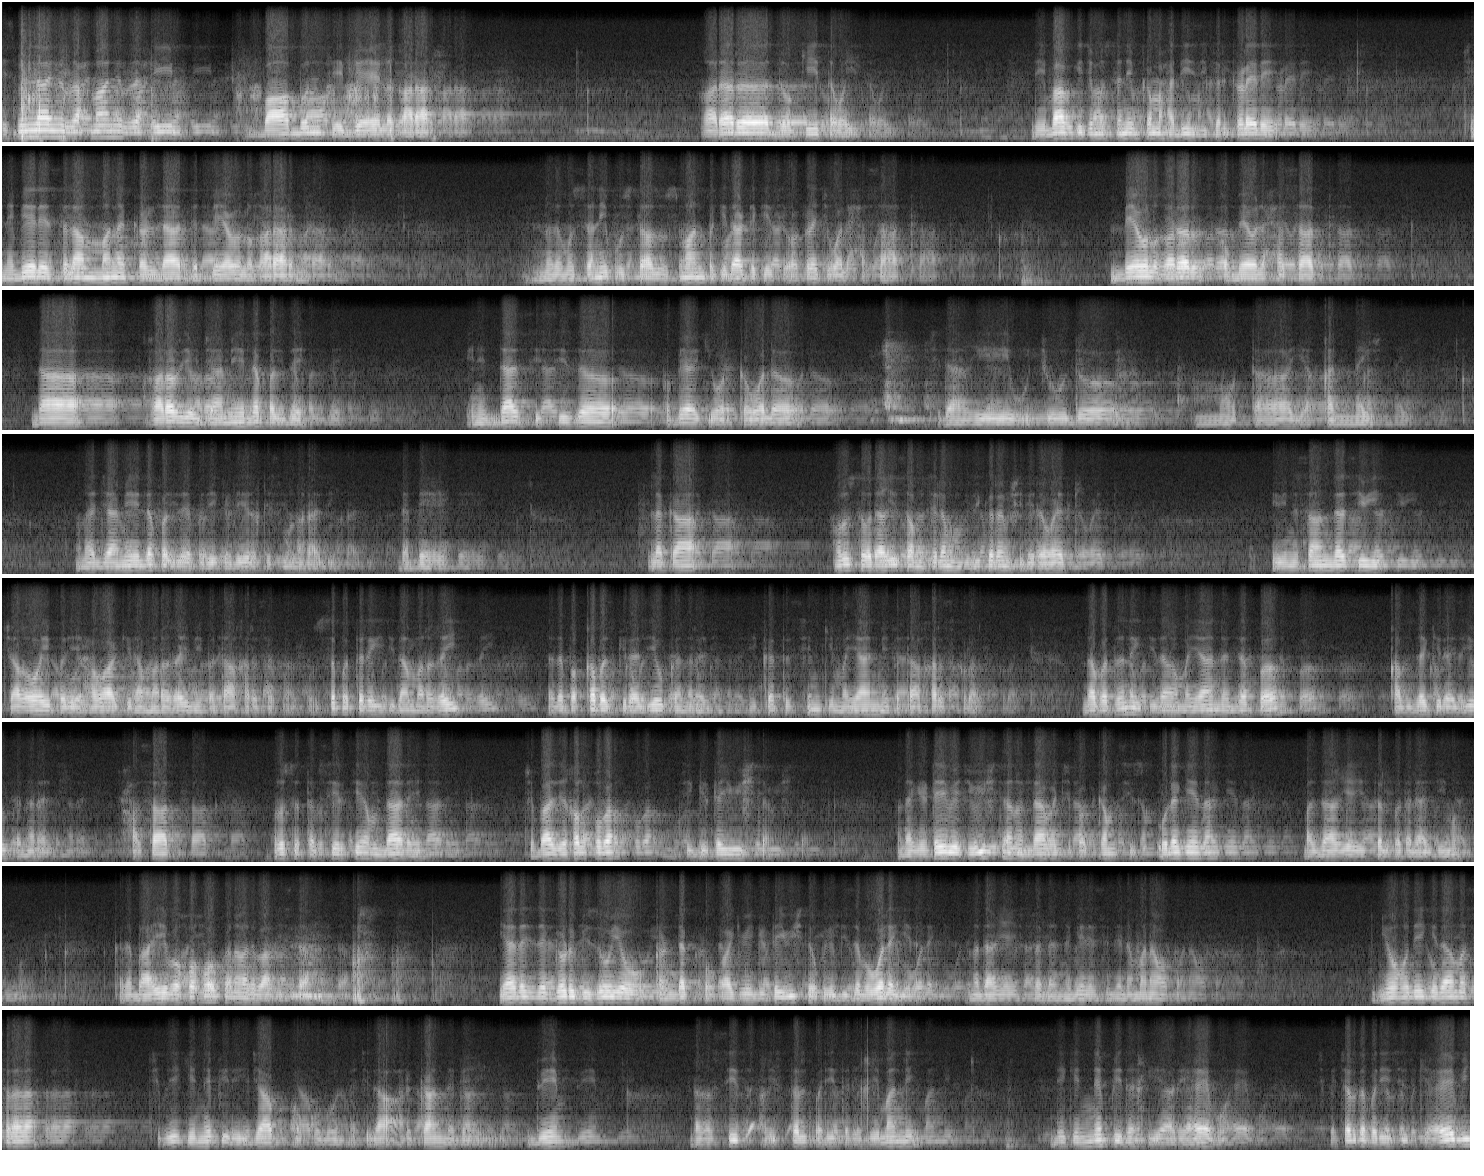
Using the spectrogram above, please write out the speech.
بسم الله الرحمن الرحیم باب فی بیع الغرر غرر دوکي ته وایي دی باب کې چې مصنف کوم حدیث ذکر کړی دی چې نبی عليه السلام منع کړل دا د بیع الغرر نه نو د مصنف استاد عثمان په کې دا ټکی څه وکړ چې ول حسات بيع الغرر او بيع الحساد دا غرر یو جامع لفظ دی یعنی دا سیسیز په بیا کې ورکول چې دا غي وجود متيقن نه نه جامع لفظ دی په دې کې ډېر قسمونه راځي د بيع لکه وروسته د هغې څخه مسله هم ذکر هم شي د روایت کې یو انسان داسې وي چې هغه وي په دې هوا کې د مرغۍ می پتا خرڅ کړ اوس څه پته لګي چې دا مرغۍ د په قبض کې راځي او کنه راځي کته سین کې میان می پتا خرڅ کړ دا پته نه چې دا میان د په قبضه کې راځي او کنه راځي حساد رسو تفسیر کې هم دا دی چې بعضی خلکو به چې ګټي وشته دا ګټي به چې وشته نو دا به چې په کم سیس ولګي نه بس دا غي استل په لازمو کله بای به خو خو کنه د پاکستان یا دا چې د ګړو بیزو یو کنډک په خوا کې ګټي وشته خو یو بیزه به ولګي نه دا یې ستل نبی رسول الله منع وکړ یو هدي کې دا مسله ده چې دې کې نه پیری جواب او قبول نه چې دا ارکان نه دی دویم د رسید اغستل په دې طریقې باندې دې کې نه پی د خيار عیب چې چرته په دې سیس کې عیبي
